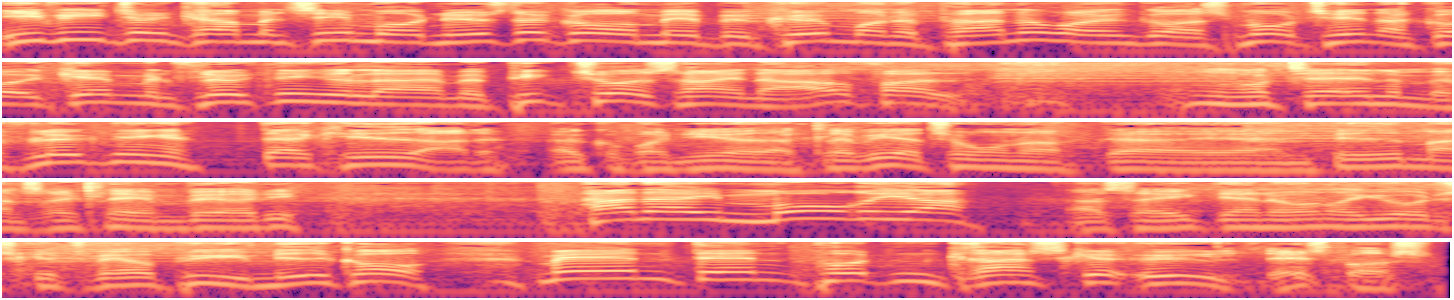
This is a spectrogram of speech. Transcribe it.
I videoen kan man se Morten Østergaard med bekymrende panderynker og små tænder gå igennem en flygtningelejr med pigtrådshegn og affald og tale med flygtninge, der er kede af det, akkompagneret af klavertoner, der er en bedemandsreklame værdig. Han er i Moria, altså ikke den underjordiske dværgby i Midgård, men den på den græske ø Lesbos.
